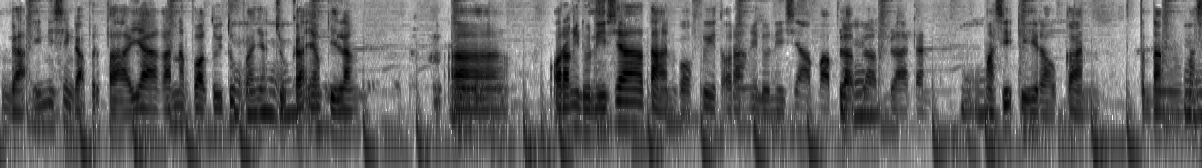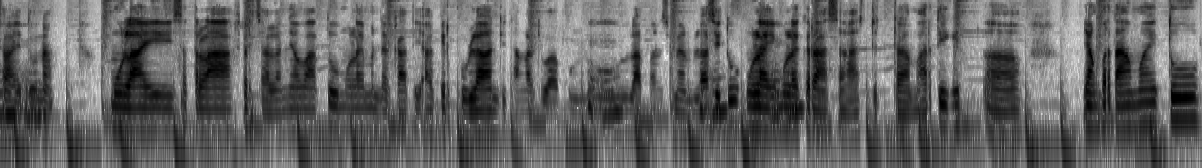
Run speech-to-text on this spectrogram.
nggak ini sih nggak berbahaya. Karena waktu itu banyak juga yang bilang eh, orang Indonesia tahan COVID, orang Indonesia apa bla bla bla dan masih dihiraukan tentang masalah itu. Nah, mulai setelah berjalannya waktu mulai mendekati akhir bulan di tanggal 28 19 itu mulai mulai kerasa dalam arti eh, yang pertama itu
